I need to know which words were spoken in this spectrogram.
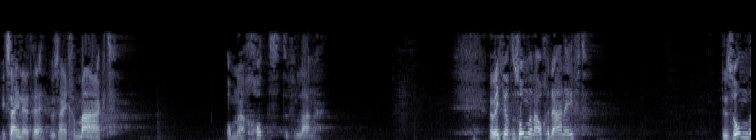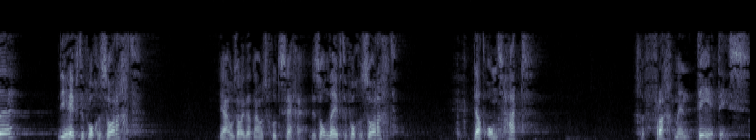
Ik zei net, hè, we zijn gemaakt om naar God te verlangen. Maar weet je wat de zonde nou gedaan heeft? De zonde, die heeft ervoor gezorgd. Ja, hoe zal ik dat nou eens goed zeggen? De zonde heeft ervoor gezorgd dat ons hart gefragmenteerd is.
